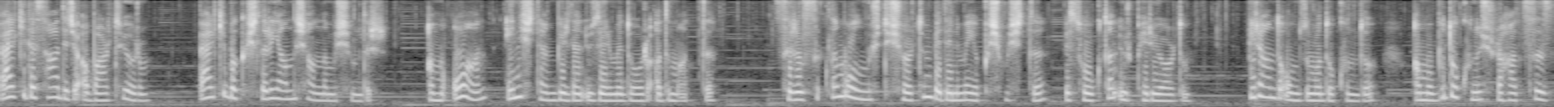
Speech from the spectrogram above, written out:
Belki de sadece abartıyorum. Belki bakışları yanlış anlamışımdır. Ama o an eniştem birden üzerime doğru adım attı. Sırılsıklam olmuş tişörtüm bedenime yapışmıştı ve soğuktan ürperiyordum. Bir anda omzuma dokundu. Ama bu dokunuş rahatsız,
